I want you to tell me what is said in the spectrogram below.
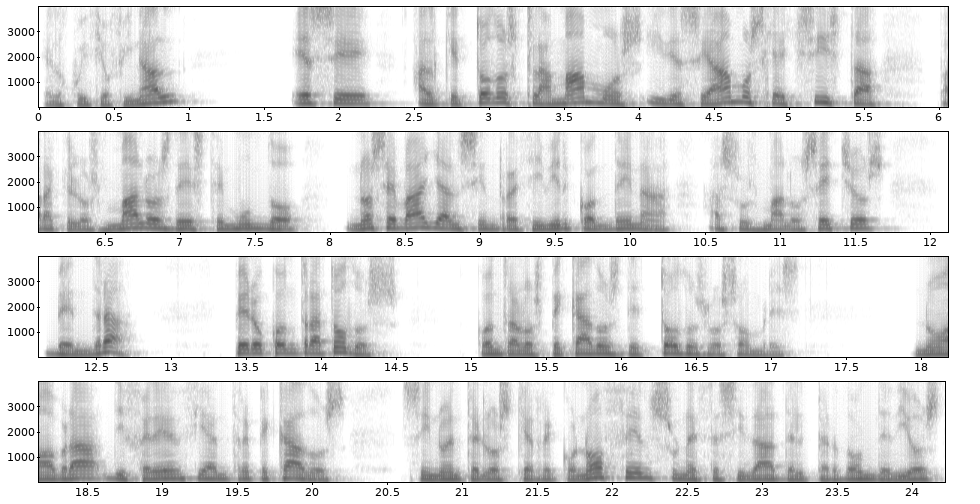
El juicio final, ese al que todos clamamos y deseamos que exista para que los malos de este mundo no se vayan sin recibir condena a sus malos hechos, vendrá, pero contra todos, contra los pecados de todos los hombres. No habrá diferencia entre pecados, sino entre los que reconocen su necesidad del perdón de Dios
